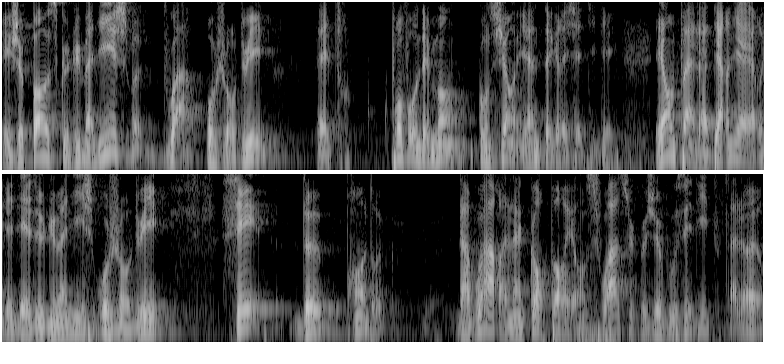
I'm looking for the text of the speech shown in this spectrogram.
Et je pense que l'humanisme doit aujourd'hui être profondément conscient et intégrer cette idée. Et enfin, la dernière idée de l'humanisme aujourd'hui, c'est de prendre, d'avoir à l'incorporer en soi ce que je vous ai dit tout à l'heure,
